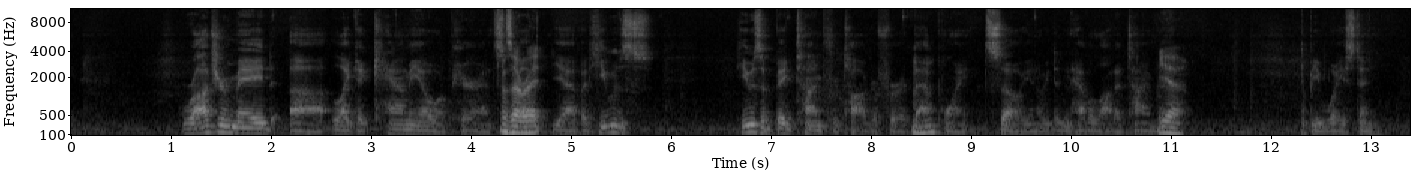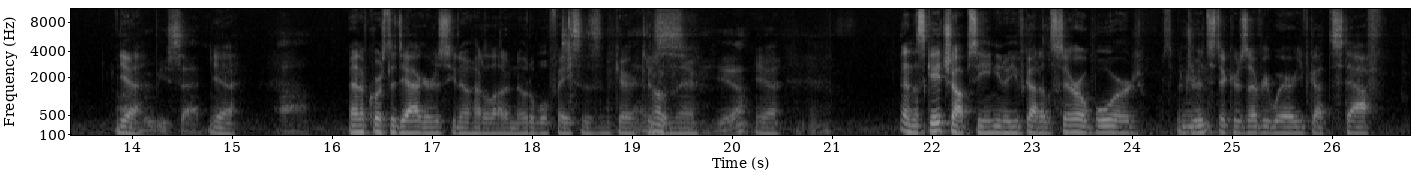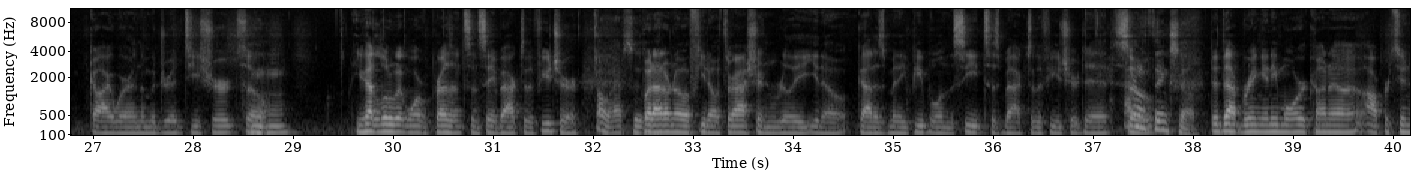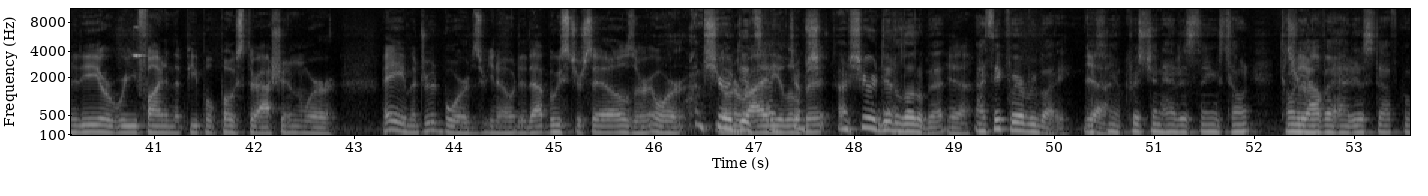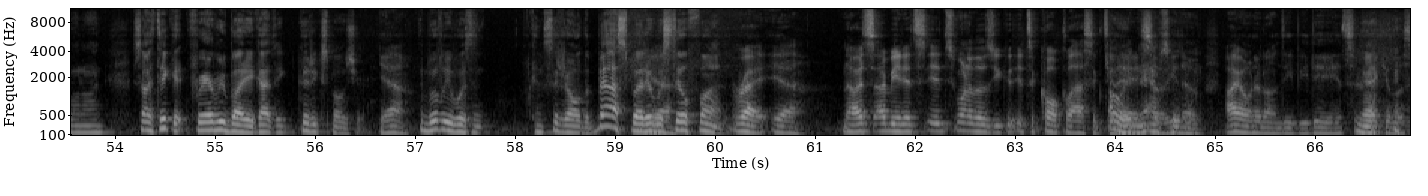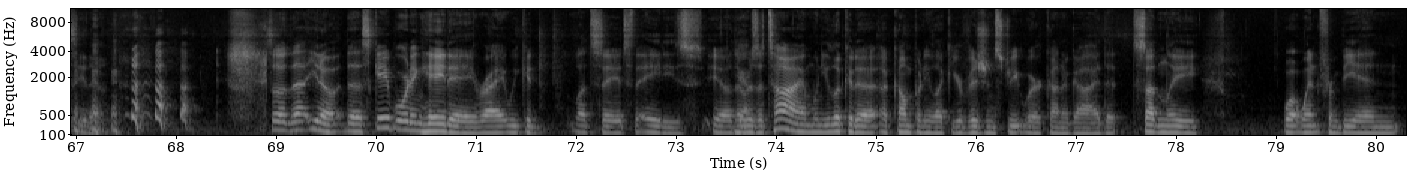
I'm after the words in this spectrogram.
Roger made uh, like a cameo appearance. Is that but- right? Yeah, but he was he was a big time photographer at that point, so you know he didn't have a lot of time to Mm-hmm. yeah, be wasting on Yeah. movie set. yeah. And of course the Daggers, you know, had a lot of notable faces and characters Oh. in there. yeah, Yeah. And the skate shop scene, you know, you've got a Lacero board, Madrid Mhm. stickers everywhere. You've got the staff guy wearing the Madrid T-shirt, so Mhm. you had a little bit more of a presence than say Back to the Future. oh absolutely But I don't know if you know Thrashin' really, you know, got as many people in the seats as Back to the Future did. So I don't think so did that bring any more kind of opportunity, or were you finding that people post Thrashin' were, hey, Madrid boards, you know, did that boost your sales or or I'm sure it did I, a little I'm, bit? su- I'm sure it did a little bit Yeah. I think for everybody. Yeah. you know, Christian had his things Tony, Tony Sure. Alva had his stuff going on so I think it, for everybody it got the good exposure Yeah. the movie wasn't considered all the best, but it was still fun. Right. Yeah. No, it's. I mean, it's it's one of those. You could. It's a cult classic Oh, today. yeah, so you know. I own it on DVD. It's ridiculous. you know. so that you know the skateboarding heyday, right? We could let's say it's the '80s. You know, there Yeah. was a time when you look at a, a company like your Vision Streetwear kind of guy that suddenly, what went from being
